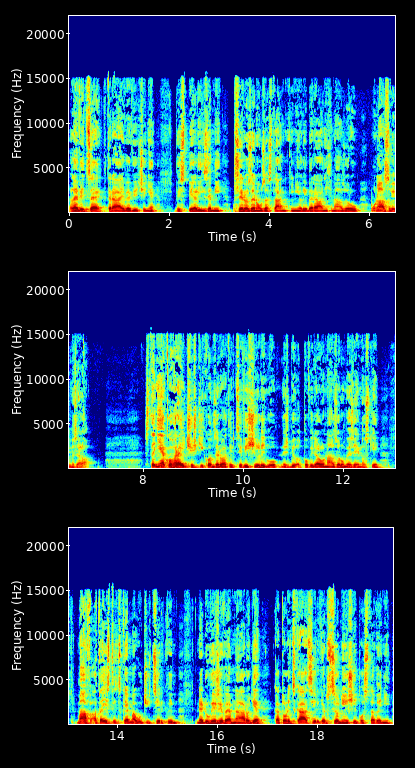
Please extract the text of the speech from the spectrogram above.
Levice, která je ve většině vyspělých zemí přirozenou zastánkyní liberálních názorů, u nás vymřela. Stejně jako hrají čeští konzervativci vyšší ligu, než by odpovídalo názorům veřejnosti, má v ateistickém a vůči církvím nedůvěřivém národě katolická církev silnější postavení,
